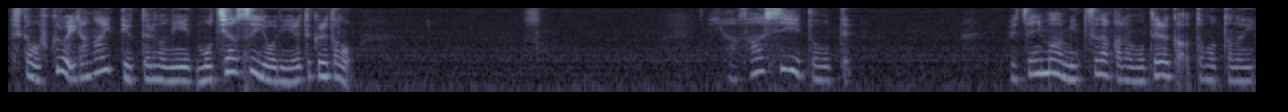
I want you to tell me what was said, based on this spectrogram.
しかも袋いらないって言ってるのに持ちやすいように入れてくれたの。優しいと思って。別にまあ3つだから持てるかと思ったのに。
